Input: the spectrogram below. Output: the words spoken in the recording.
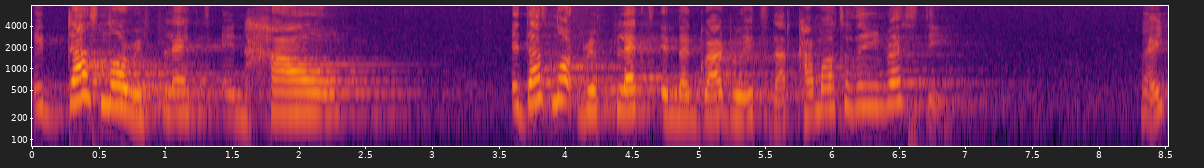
It does not reflect in how, it does not reflect in the graduates that come out of the university. Right?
